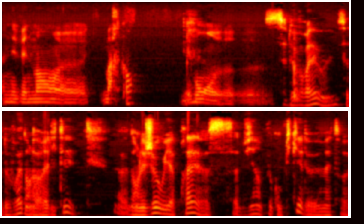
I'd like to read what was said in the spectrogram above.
un événement euh, marquant. Mais bon. Euh, ça devrait, oui, ça devrait dans la réalité. Euh, dans les jeux, oui, après, euh, ça devient un peu compliqué de mettre.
